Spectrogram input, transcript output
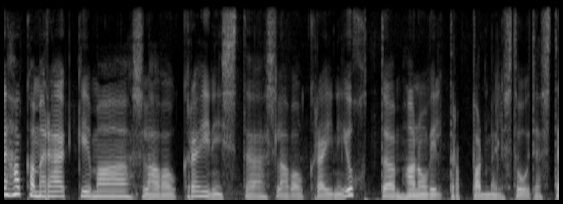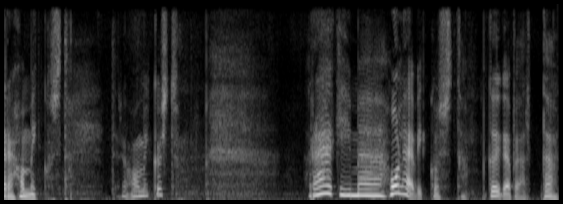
me hakkame rääkima Slava Ukrainist. Slava Ukraini juht Anu Viltrop on meil stuudios, tere hommikust! tere hommikust! räägime olevikust kõigepealt.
